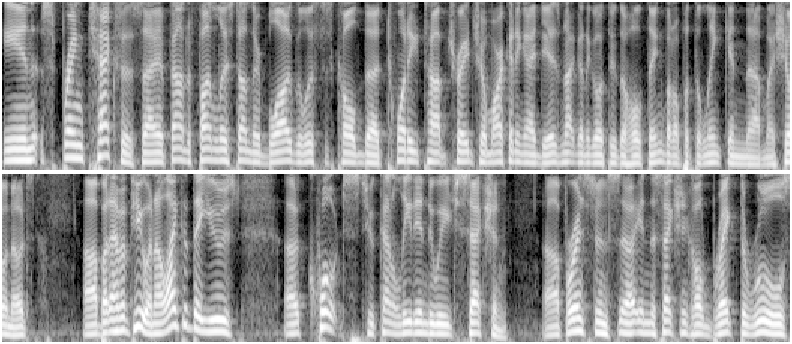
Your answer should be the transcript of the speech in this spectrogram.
in Spring, Texas. I found a fun list on their blog. The list is called uh, 20 Top Trade Show Marketing Ideas. not going to go through the whole thing, but I'll put the link in uh, my show notes. Uh, but I have a few, and I like that they used quotes to kind of lead into each section. for instance, in the section called Break the Rules,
